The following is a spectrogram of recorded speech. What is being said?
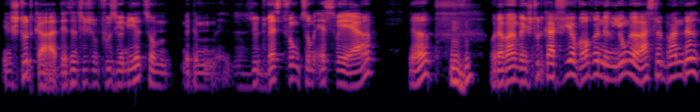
in Stuttgart. Der ist inzwischen fusioniert zum, mit dem Südwestfunk zum SWR. Ja. Mhm. Und da waren wir in Stuttgart vier Wochen, eine junge Rasselbande,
